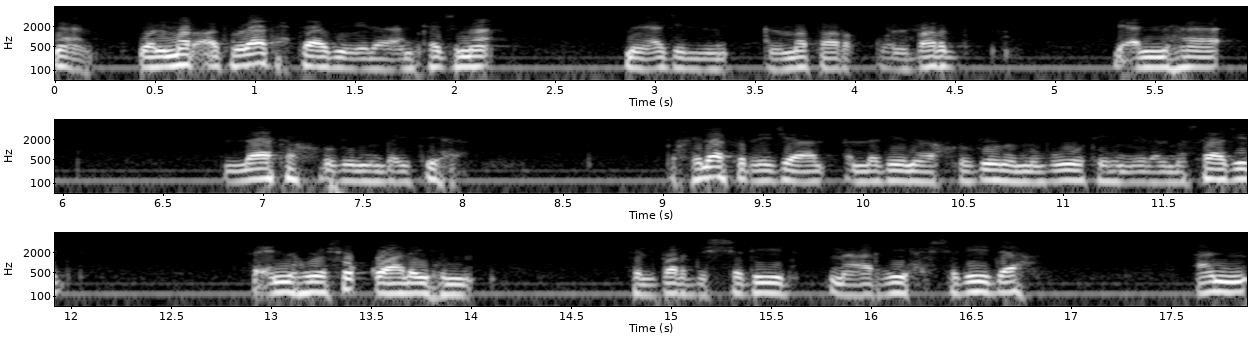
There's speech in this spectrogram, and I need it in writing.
نعم والمرأة لا تحتاج إلى أن تجمع من أجل المطر والبرد لأنها لا تخرج من بيتها. بخلاف الرجال الذين يخرجون من بيوتهم إلى المساجد فإنه يشق عليهم في البرد الشديد مع الريح الشديدة أن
